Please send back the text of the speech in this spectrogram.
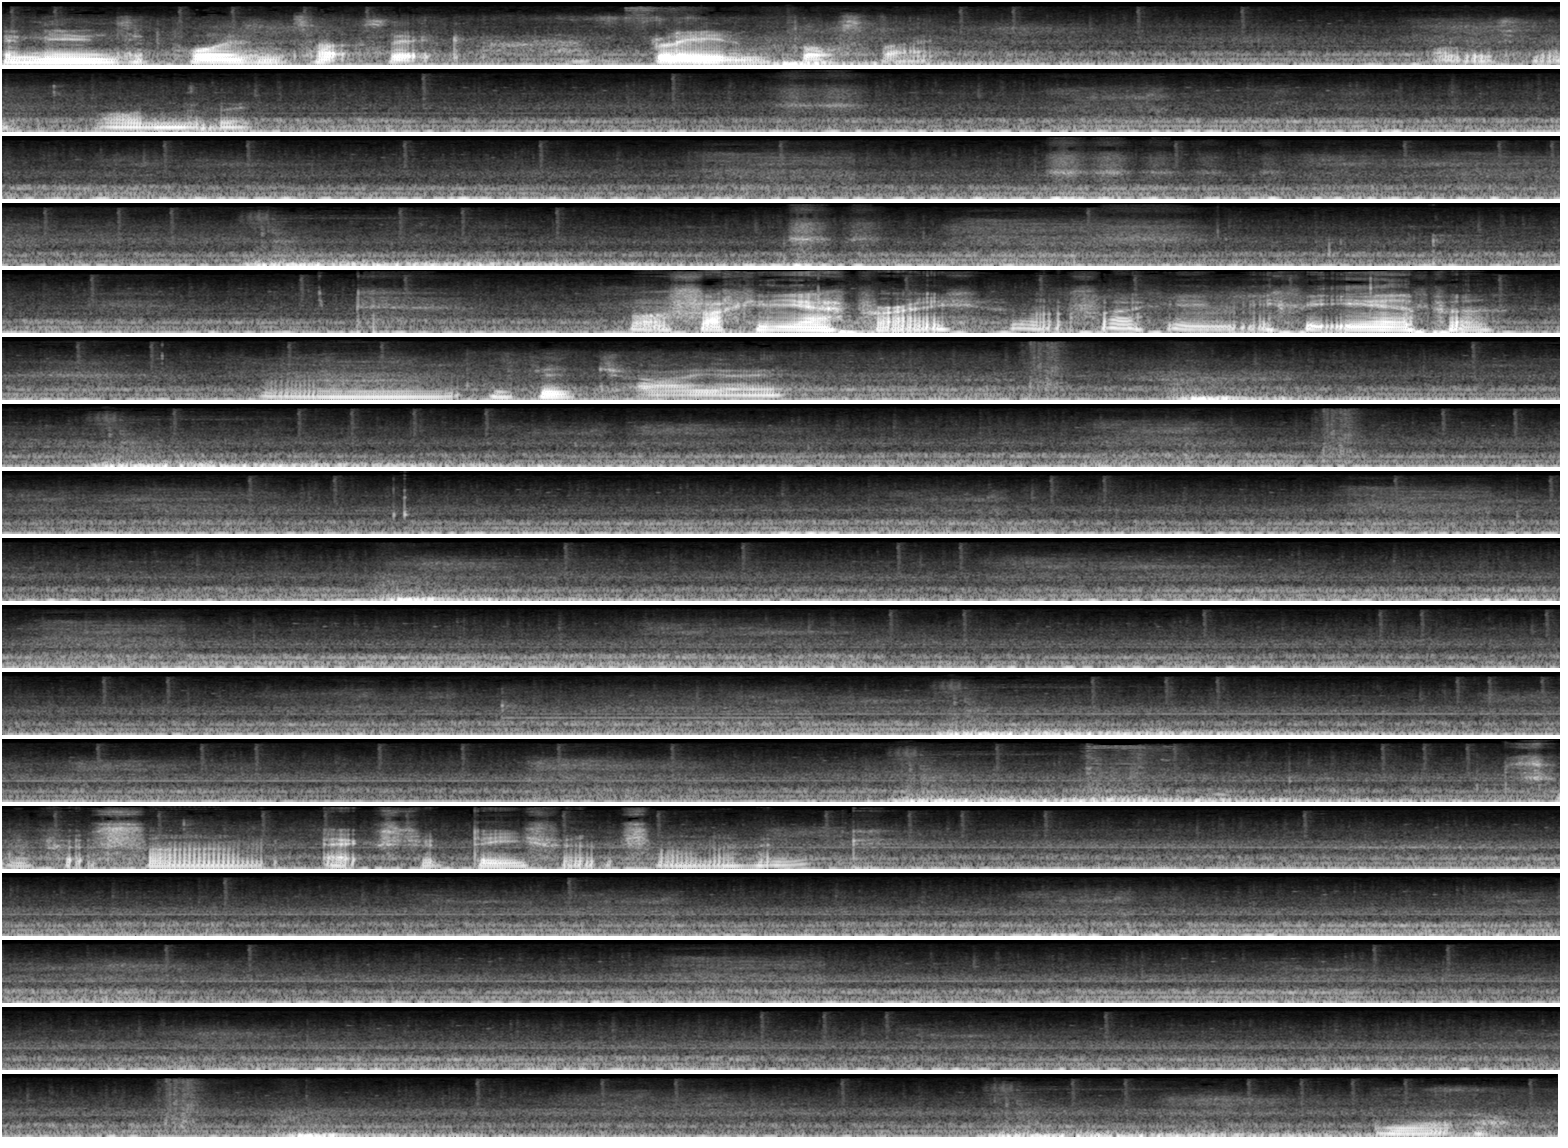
Immune to poison, toxic, bleed, and frostbite. Obviously, wouldn't be? What a fucking yapper, eh? What a fucking yippy yapper. Um, Vikaye. Just gonna put some extra defense on, I think. Yeah.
